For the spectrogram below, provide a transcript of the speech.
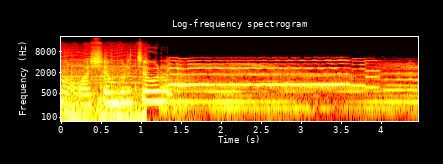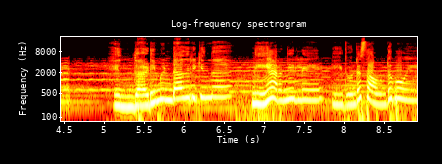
മോശം പിടിച്ചവൾ. എന്താടി മിണ്ടാതിരിക്കുന്നേ? നീ അറിഞ്ഞില്ലേ ഗീതുവിന്റെ സൗണ്ട് പോയി.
